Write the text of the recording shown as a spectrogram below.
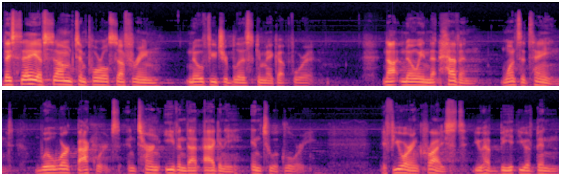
They say of some temporal suffering, no future bliss can make up for it, not knowing that heaven, once attained, will work backwards and turn even that agony into a glory. If you are in Christ, you have, be, you have been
